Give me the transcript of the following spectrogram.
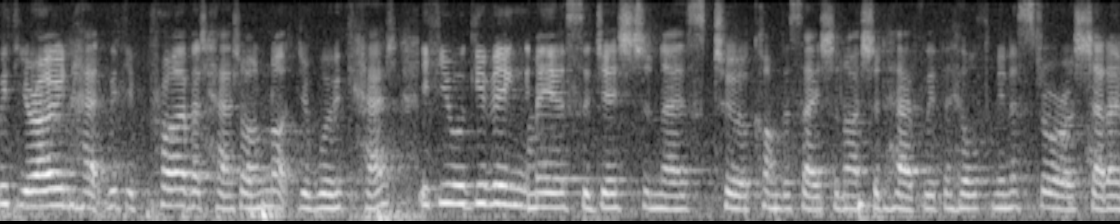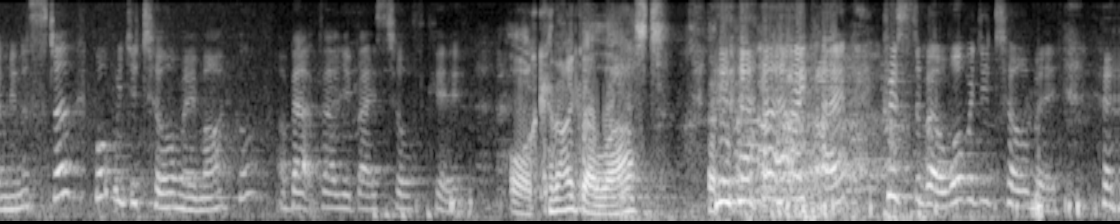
with your own hat, with your private hat on, not your work hat. If you were giving me a suggestion as to a conversation I should have with a health minister or a shadow minister, what would you tell me, Michael, about value based healthcare? Oh, can I go last? okay. Christobel, what would you tell me? well,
